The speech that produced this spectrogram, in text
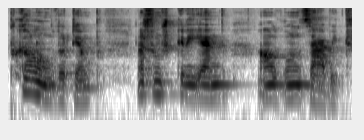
Porque ao longo do tempo nós fomos criando alguns hábitos.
